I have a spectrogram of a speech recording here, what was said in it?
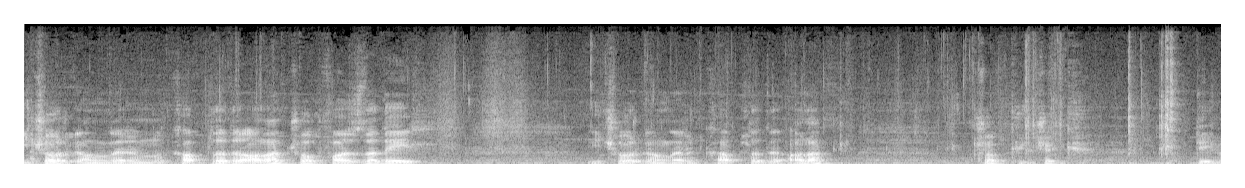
İç organlarının kapladığı alan çok fazla değil. İç organların kapladığı alan çok küçük dil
